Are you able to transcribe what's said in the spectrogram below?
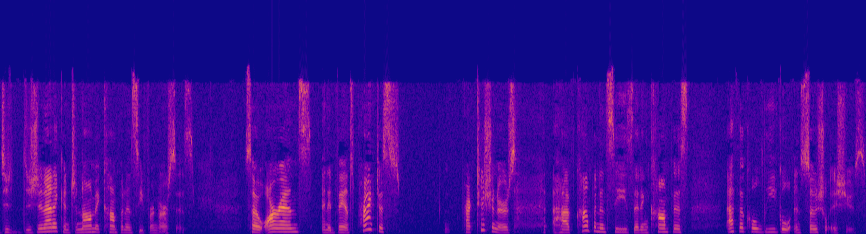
the genetic and genomic competency for nurses. So RNs and advanced practice practitioners have competencies that encompass ethical, legal, and social issues.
